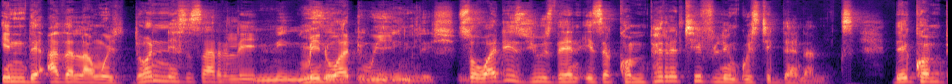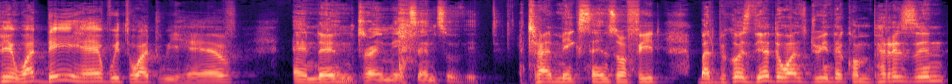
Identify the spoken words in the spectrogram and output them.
in the other language don't necessarily Mean mean, what we mean. English. So what is used then is a comparative linguistic dynamics. They compare what they have with what we have, and then and try and make sense of it. try and make sense of it. But because they're the ones doing the comparison,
